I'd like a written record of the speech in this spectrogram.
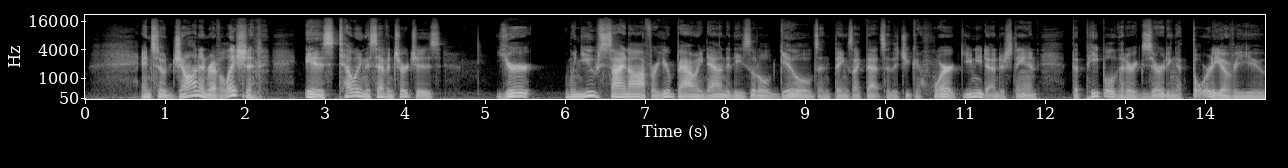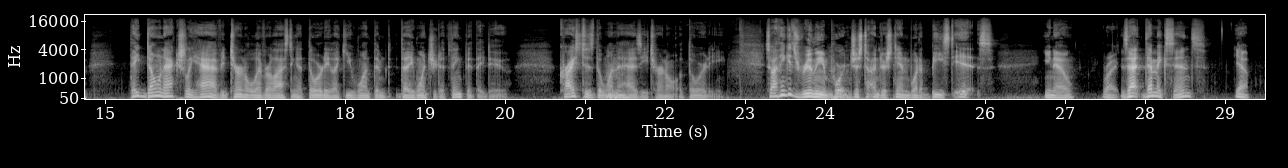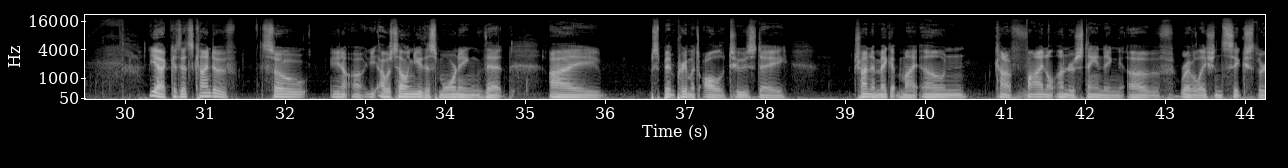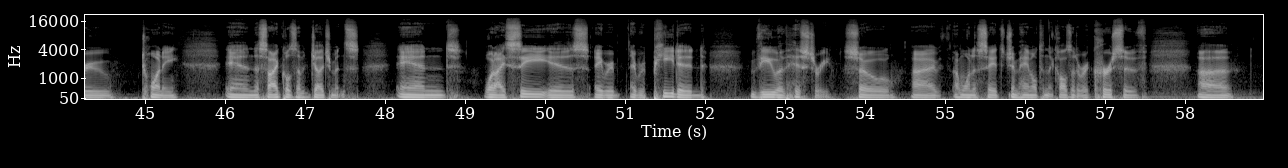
And so John in Revelation is telling the seven churches, you're when you sign off or you're bowing down to these little guilds and things like that so that you can work, you need to understand the people that are exerting authority over you, they don't actually have eternal everlasting authority like you want them they want you to think that they do. Christ is the one that Mhm. has eternal authority. So I think it's really important just to understand what a beast is. You know, Right. does that that makes sense? Yeah, yeah, because it's kind of so. You know, uh, I was telling you this morning that I spent pretty much all of Tuesday trying to make up my own kind of final understanding of Revelation six through twenty and the cycles of judgments. And what I see is a re- a repeated view of history. So I I want to say it's Jim Hamilton that calls it a recursive uh,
